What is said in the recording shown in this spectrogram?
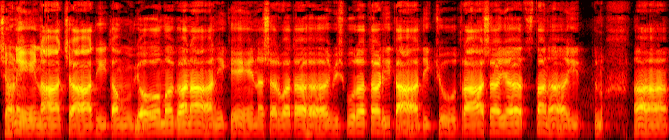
क्षणेनाच्छादितं व्योमघनानिकेन सर्वतः विस्फुरतडिता दिक्षु त्रासयत्स्तनयित्नुना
